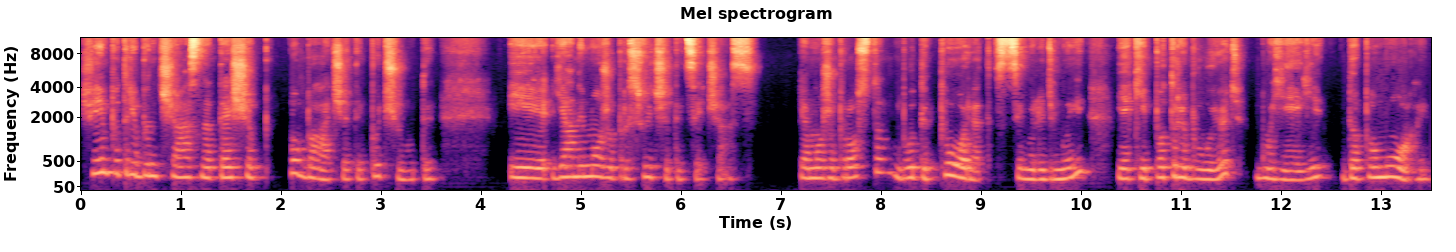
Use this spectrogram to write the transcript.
що їм потрібен час на те, щоб побачити, почути. І я не можу пришвидшити цей час. Я можу просто бути поряд з цими людьми, які потребують моєї допомоги.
